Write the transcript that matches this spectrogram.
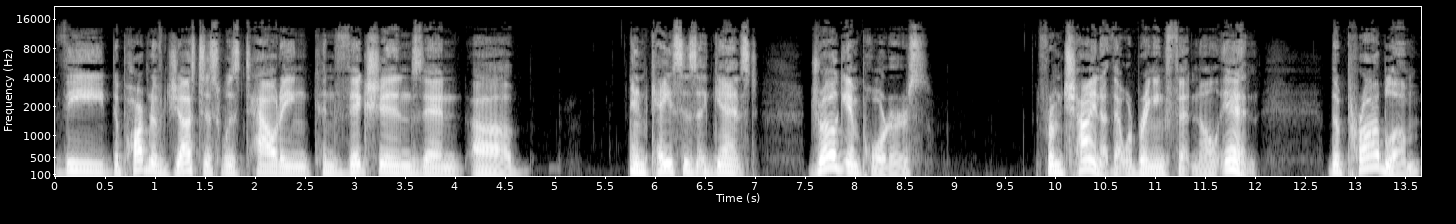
the Department of Justice was touting convictions and uh, in cases against drug importers from China that were bringing fentanyl in. The problem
